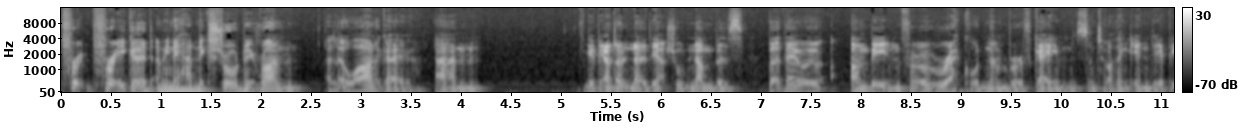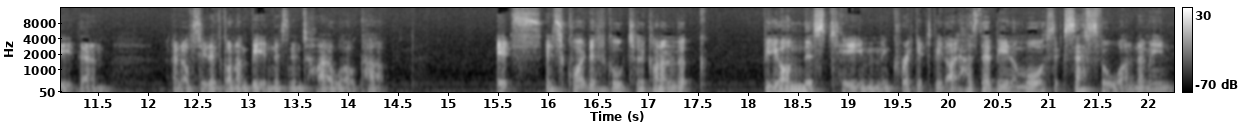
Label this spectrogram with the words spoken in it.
pr- pretty good. I mean, they had an extraordinary run a little while ago. Um, forgive me, I don't know the actual numbers, but they were unbeaten for a record number of games until I think India beat them and obviously they've gone unbeaten this entire World Cup. It's it's quite difficult to kind of look beyond this team in cricket to be like, has there been a more successful one? I mean,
